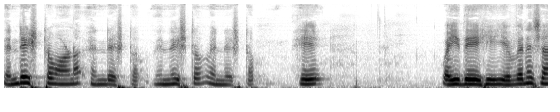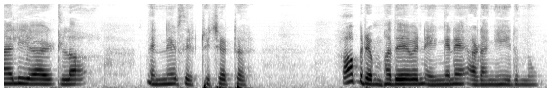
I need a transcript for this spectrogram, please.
എന്റെ ഇഷ്ടമാണ് എന്റെ ഇഷ്ടം. നിന്നെ ഇഷ്ടം എന്റെ ഇഷ്ടം. ഏ വൈദേഹി യവനശാലിയായിട്ടുള്ള നിന്നെ സൃഷ്ടിച്ചിട്ട് ആ ബ്രഹ്മദേവൻ എങ്ങനെ അടങ്ങിയിരുന്നു?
